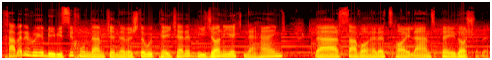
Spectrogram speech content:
خبری روی بی بی سی خوندم که نوشته بود پیکر بیجان یک نهنگ در سواحل تایلند پیدا شده.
